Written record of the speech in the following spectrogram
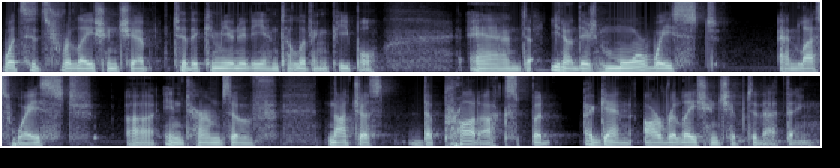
what's its relationship to the community and to living people? And, you know, there's more waste and less waste uh, in terms of not just the products, but again, our relationship to that thing.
